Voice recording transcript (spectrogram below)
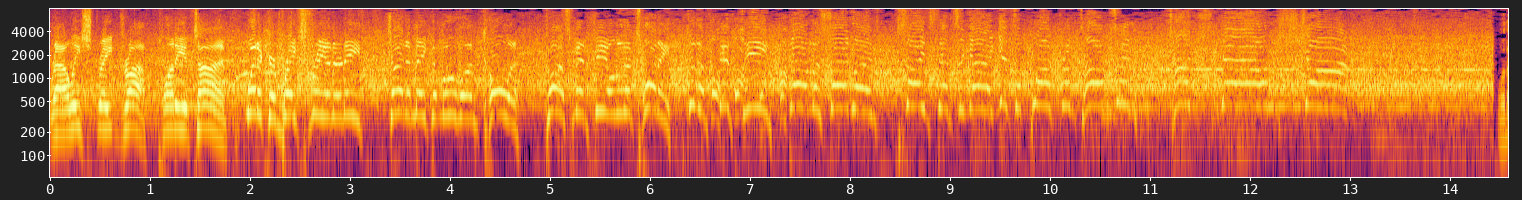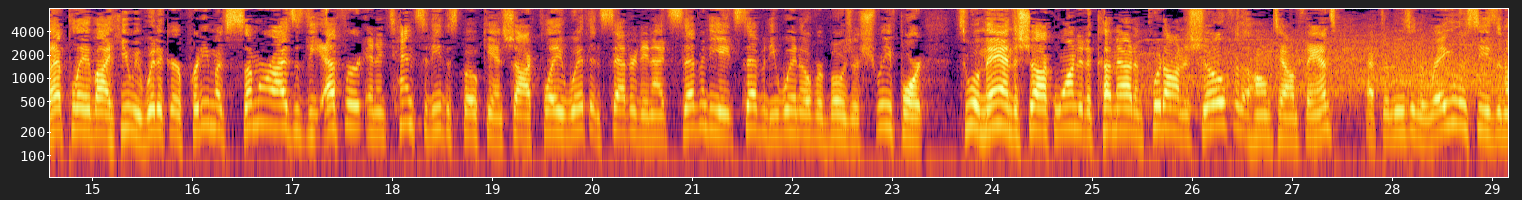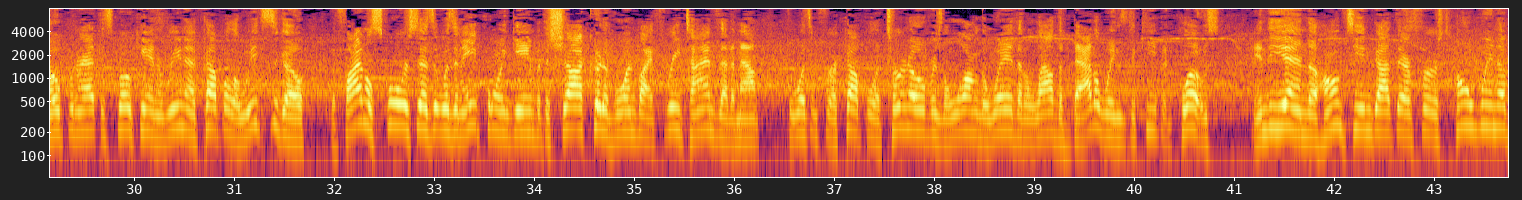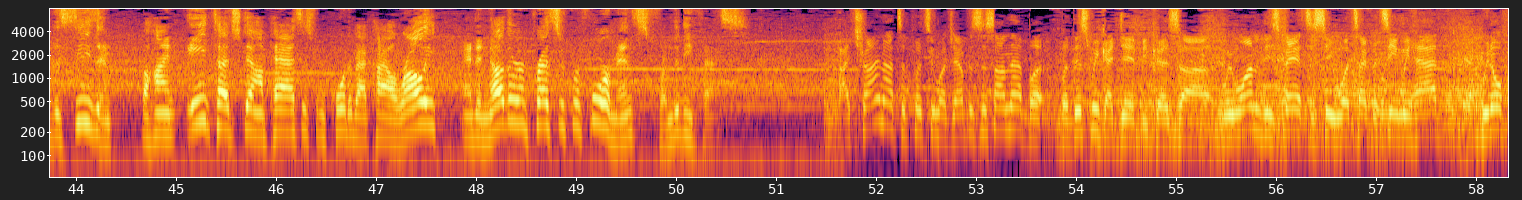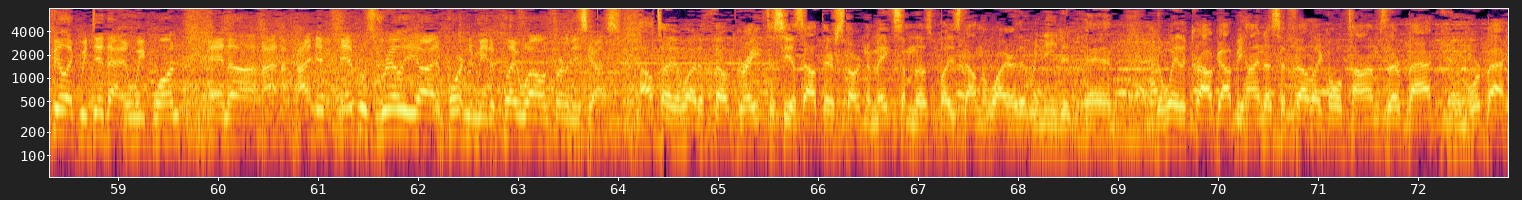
Rally, straight drop, plenty of time. Whitaker breaks free underneath, trying to make a move on Cola. Cross midfield to the 20, to the 15, down the sidelines, sidesteps a guy, gets a block from Thompson. Touchdown, Shock! Well, that play by Huey Whitaker pretty much summarizes the effort and intensity the Spokane Shock played with in Saturday night's 78-70 win over Bossier Shreveport. To a man, the Shock wanted to come out and put on a show for the hometown fans after losing the regular season opener at the Spokane Arena a couple of weeks ago. The final score says it was an eight-point game, but the Shock could have won by three times that amount if it wasn't for a couple of turnovers along the way that allowed the Battle Wings to keep it close. In the end, the home team got their first home win of the season behind eight touchdown passes from quarterback Kyle Rowley and another impressive performance from the defense. I try not to put too much emphasis on that, but but this week I did because uh, we wanted these fans to see what type of team we had. We don't feel like we did that in week one, and uh, I, I, it, it, was really uh, important to me to play well in front of these guys. I'll tell you what, it felt great to see us out there starting to make some of those plays down the wire that we needed, and the way the crowd got behind us, it felt like old times. They're back, and we're back.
